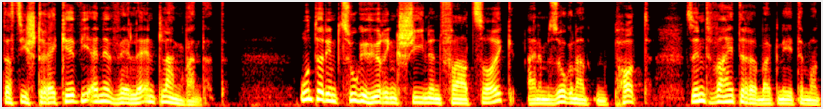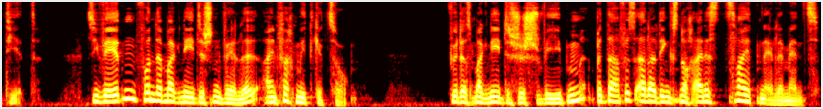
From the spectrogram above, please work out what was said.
das die Strecke wie eine Welle entlang wandert. Unter dem zugehörigen Schienenfahrzeug, einem sogenannten Pod, sind weitere Magnete montiert. Sie werden von der magnetischen Welle einfach mitgezogen. Für das magnetische Schweben bedarf es allerdings noch eines zweiten Elements.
